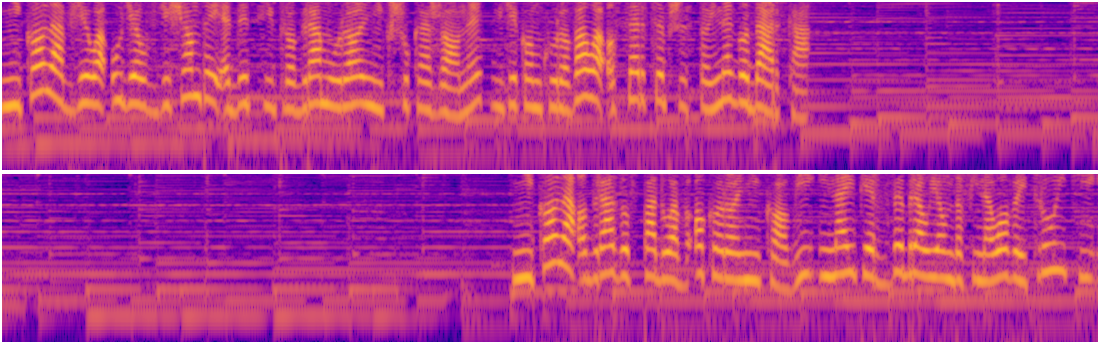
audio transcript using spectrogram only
Nikola wzięła udział w dziesiątej edycji programu Rolnik Szuka Żony, gdzie konkurowała o serce przystojnego Darka. Nikola od razu wpadła w oko rolnikowi i najpierw wybrał ją do finałowej trójki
